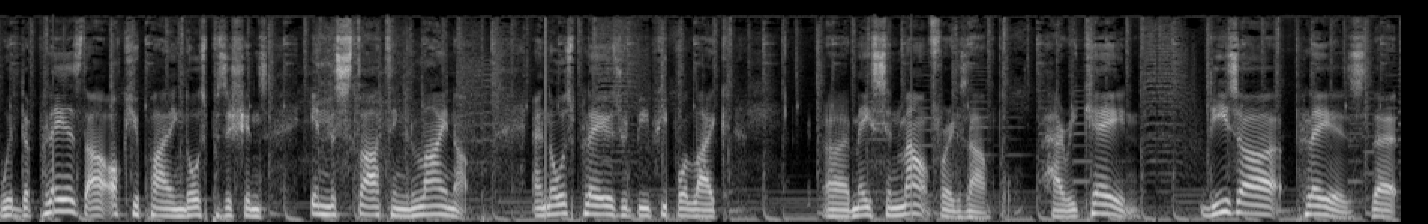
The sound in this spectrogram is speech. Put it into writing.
with the players that are occupying those positions in the starting lineup. And those players would be people like uh, Mason Mount, for example, Harry Kane. These are players that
